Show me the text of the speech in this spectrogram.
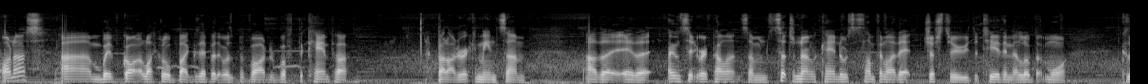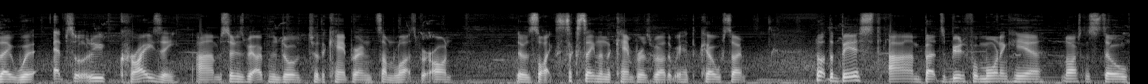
on us. Um, we've got like a little bug zapper that was provided with the camper but I'd recommend some other either insect repellent, some citronella candles, something like that just to deter them a little bit more because they were absolutely crazy. Um, as soon as we opened the door to the camper and some lights were on, there was like 16 in the camper as well that we had to kill. So not the best, um, but it's a beautiful morning here, nice and still.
